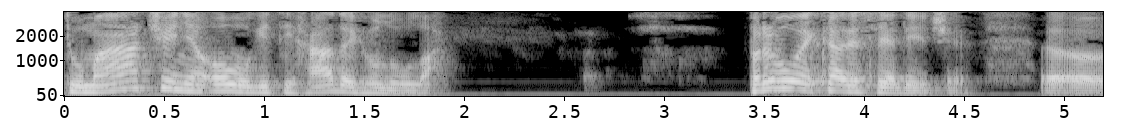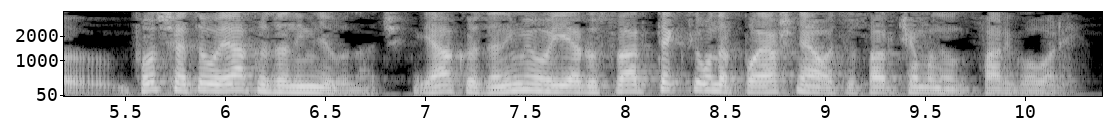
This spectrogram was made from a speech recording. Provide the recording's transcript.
tumačenja ovog itihada i hulula. Prvo je kaže sljedeće. Poslušajte, ovo je jako zanimljivo, znači. Jako zanimljivo jer u stvari tek onda pojašnjavate u stvari čemu nam stvari govori.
